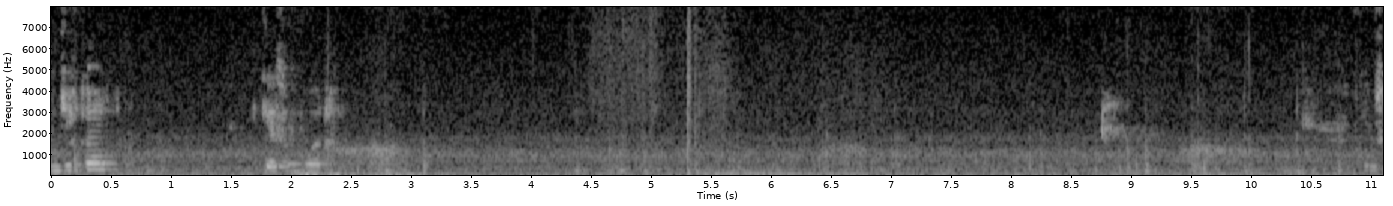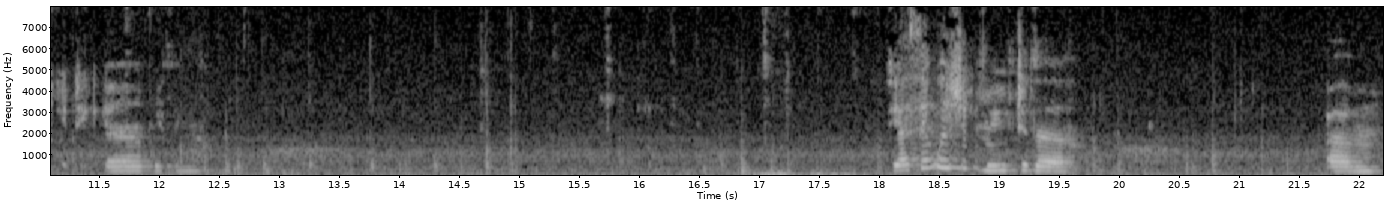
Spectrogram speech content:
I'm just going to get some wood. I'm everything. See, I think we should move to the um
